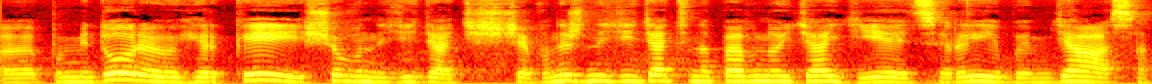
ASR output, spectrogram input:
Е, помідори, огірки, і що вони їдять ще. Вони ж не їдять, напевно, яєць, риби, м'яса.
